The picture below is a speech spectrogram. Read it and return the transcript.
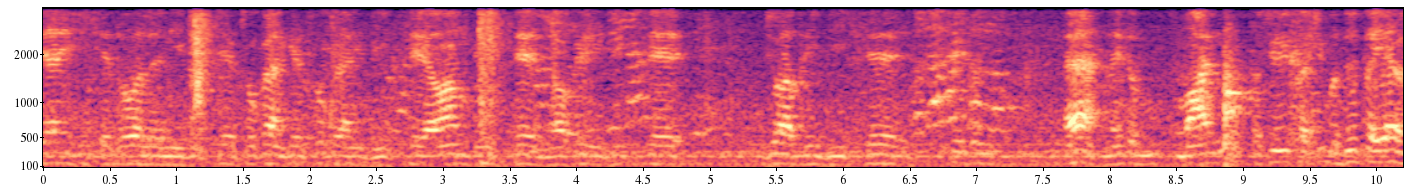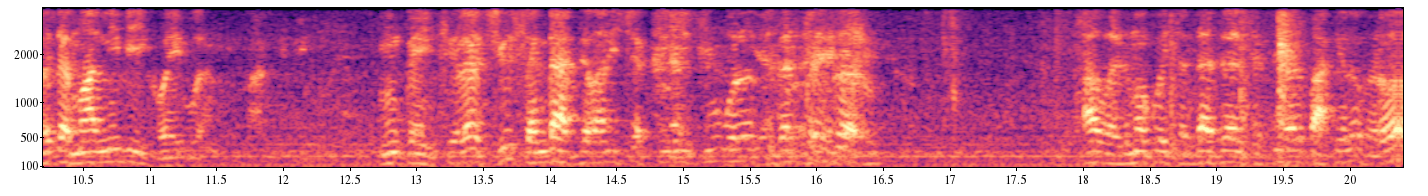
ત્યાંની ભીખ છે? ડોલરની ભીખ છે છોકરા કે છોકરાની ભીખ છે આમ ભીખ છે નોકરી ભીખ છે જવાબની ભીખ છે. બધું. હા? નહીં તો માલ પછી કશું બધું તૈયાર હોય ત્યાં માલની ભીખ હોય પણ. હું કઈ પેલા શું સંદાસ જવાની શક્તિ શું બોલો? આ વર્લ્ડમાં કોઈ સંદાસ જવાની શક્તિ વાળો પાકેલો ખરો?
